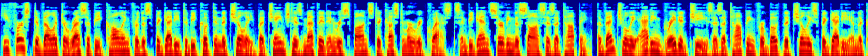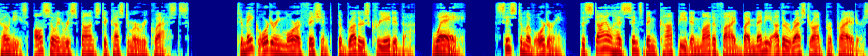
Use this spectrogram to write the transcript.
He first developed a recipe calling for the spaghetti to be cooked in the chili but changed his method in response to customer requests and began serving the sauce as a topping, eventually adding grated cheese as a topping for both the chili spaghetti and the conies, also in response to customer requests. To make ordering more efficient, the brothers created the way system of ordering. The style has since been copied and modified by many other restaurant proprietors,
